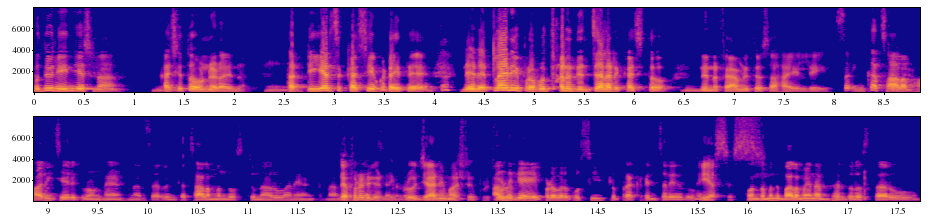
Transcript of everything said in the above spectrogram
పృథ్వీని ఏం చేసిన కసితో ఉన్నాడు ఆయన. థర్టీ ఇయర్స్ కసి ఒకటైతే నేను ఎట్లయినా ఈ ప్రభుత్వాన్ని దించాలని కసితో. నిన్న ఫ్యామిలీతో సహా వెళ్ళి సార్ ఇంకా చాలా భారీ చేరికలు ఉన్నాయంటున్నారు సార్. ఇంకా చాలా మంది వస్తున్నారు అని అంటున్నారు డెఫినెట్గా అండి ఇప్పుడు జానీ మాస్టర్ ఇప్పుడు అందుకే ఇప్పటి వరకు సీట్లు ప్రకటించలేదు. కొంతమంది బలమైన అభ్యర్థులు వస్తారు.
